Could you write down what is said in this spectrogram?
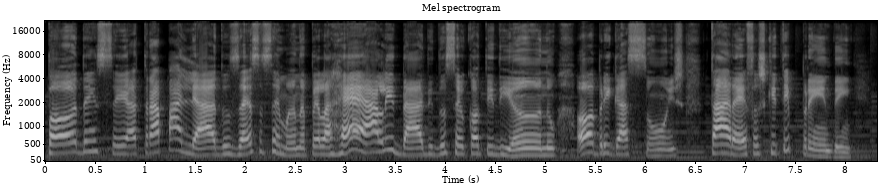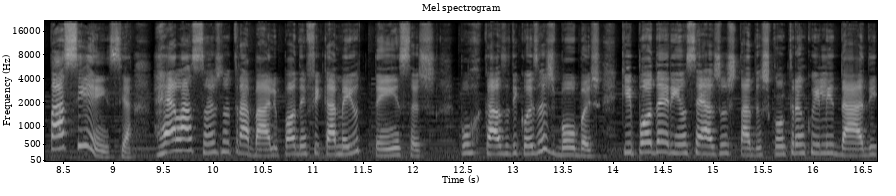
podem ser atrapalhados essa semana pela realidade do seu cotidiano, obrigações, tarefas que te prendem. Paciência. Relações no trabalho podem ficar meio tensas por causa de coisas bobas que poderiam ser ajustadas com tranquilidade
